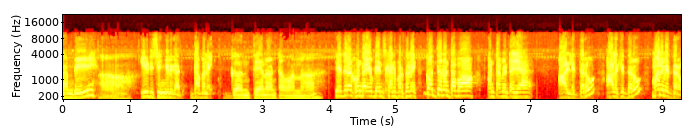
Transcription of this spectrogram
తంబి ఈడి సింగిల్ కాదు డబలే. గంతేనంటావన్నా? ఎదురకుండా ఎవిడెన్స్ కనపడుతుంది. గొంతునుంటావా? అంట వింటయ్యా. వాళ్ళిద్దరు వాళ్ళకిద్దరు మనమిద్దరు.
